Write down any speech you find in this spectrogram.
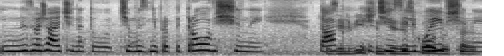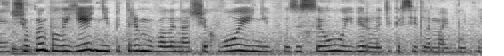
незважаючи на ту, чи ми з Дніпропетровщини, так, зі Львівщини, чи зі Сходу, Львівщини, так, це- щоб ми були єдні, підтримували наших воїнів, ЗСУ і вірили тільки в світле майбутнє.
